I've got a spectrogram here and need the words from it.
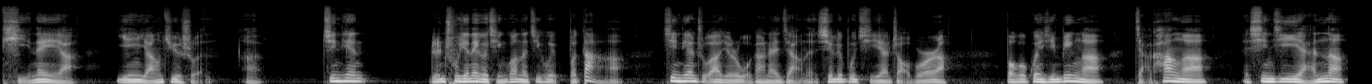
体内呀阴阳俱损啊，今天人出现那个情况的机会不大啊。今天主要就是我刚才讲的心律不齐啊、早搏啊，包括冠心病啊、甲亢啊、心肌炎呐，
